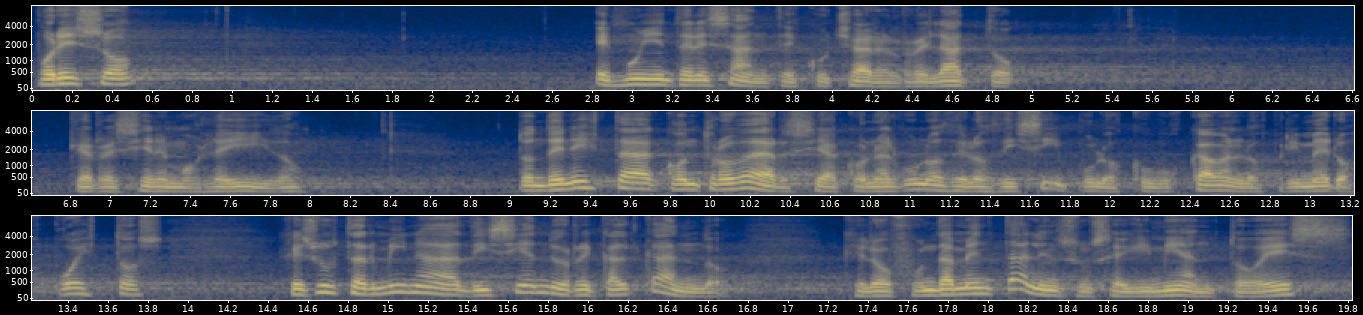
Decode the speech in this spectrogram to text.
Por eso es muy interesante escuchar el relato que recién hemos leído donde en esta controversia con algunos de los discípulos que buscaban los primeros puestos, Jesús termina diciendo y recalcando que lo fundamental en su seguimiento es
